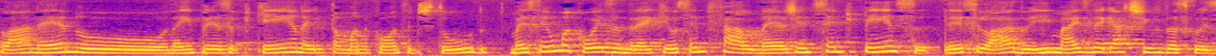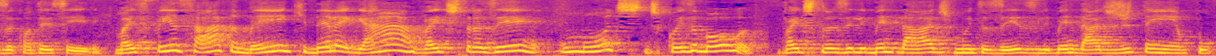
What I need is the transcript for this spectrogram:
Lá, né, no, na empresa pequena, ele tomando conta de tudo. Mas tem uma coisa, André, que eu sempre falo, né? A gente sempre pensa nesse lado aí mais negativo das coisas acontecerem. Mas pensar também que delegar vai te trazer um monte de coisa boa. Vai te trazer liberdade, muitas vezes, liberdade de tempo.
